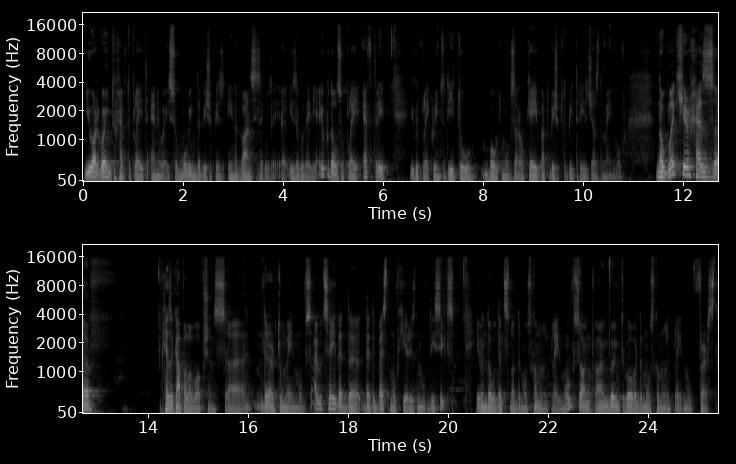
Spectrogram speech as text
you are going to have to play it anyway so moving the bishop is in advance is a good is a good idea you could also play f3 you could play queen to d2 both moves are okay but bishop to b3 is just the main move now black here has uh, has a couple of options. Uh, there are two main moves. I would say that the that the best move here is the move d6, even though that's not the most commonly played move. So I'm, I'm going to go over the most commonly played move first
